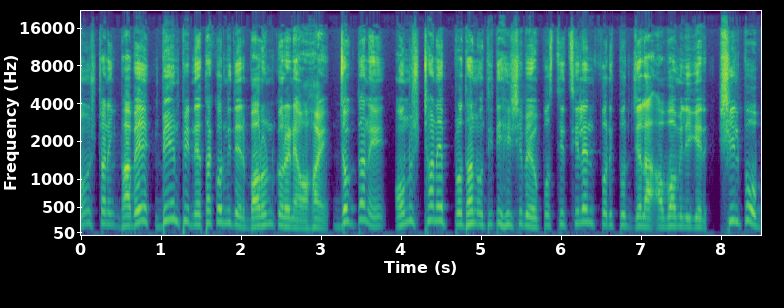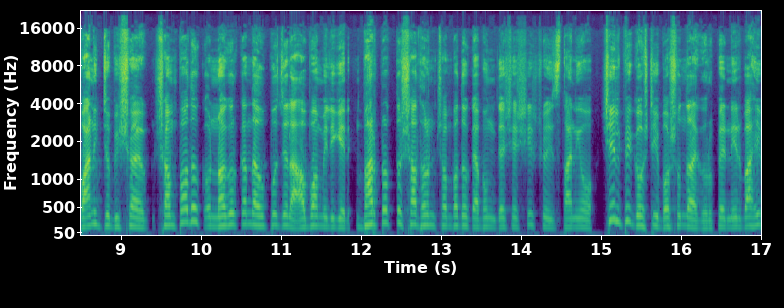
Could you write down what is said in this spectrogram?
আনুষ্ঠানিকভাবে বিএনপির নেতাকর্মীদের বরণ করে নেওয়া হয়। যোগদানে অনুষ্ঠানে প্রধান অতিথি হিসেবে উপস্থিত ছিলেন ফরিদপুর জেলা আওয়ামী লীগের শিল্প ও বাণিজ্য বিষয়ক সম্পাদক ও নগরকান্দা উপজেলা আওয়ামী লীগের ভারপ্রাপ্ত সাধারণ সম্পাদক এবং দেশের শীর্ষ স্থানীয় শিল্পী গোষ্ঠী বসুন্ধরা গ্রুপের নির্বাহী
